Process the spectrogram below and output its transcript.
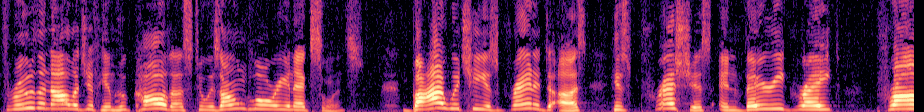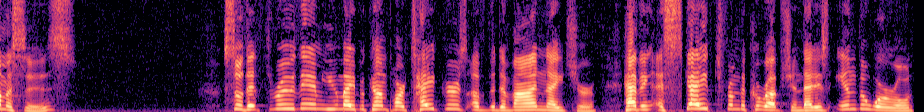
through the knowledge of Him who called us to His own glory and excellence, by which He has granted to us His precious and very great promises, so that through them you may become partakers of the divine nature, having escaped from the corruption that is in the world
